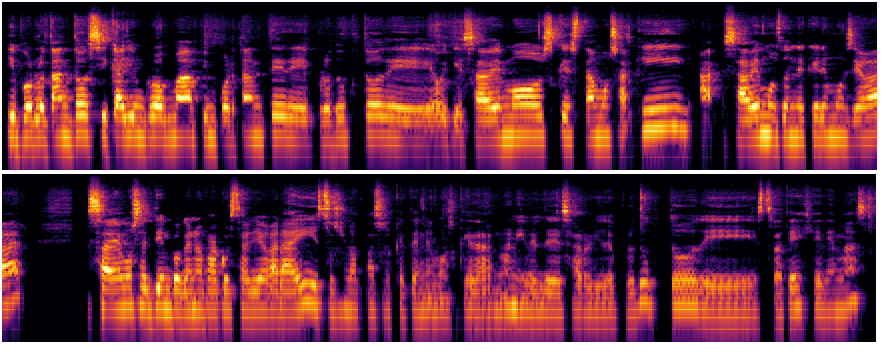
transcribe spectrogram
y por lo tanto sí que hay un roadmap importante de producto de, oye, sabemos que estamos aquí, sabemos dónde queremos llegar, sabemos el tiempo que nos va a costar llegar ahí, estos son los pasos que tenemos que dar ¿no? a nivel de desarrollo de producto, de estrategia y demás,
